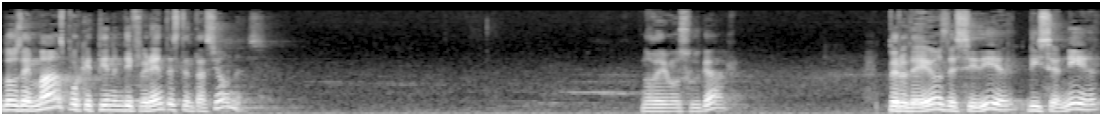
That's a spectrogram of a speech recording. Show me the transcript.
los demás porque tienen diferentes tentaciones. No debemos juzgar, pero debemos decidir, discernir,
